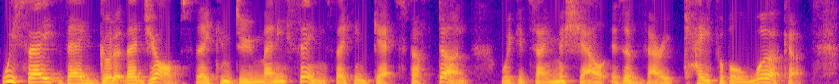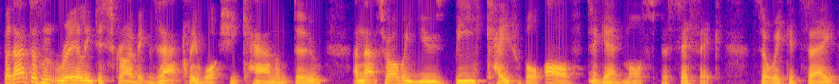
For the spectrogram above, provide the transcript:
we say they're good at their jobs. They can do many things. They can get stuff done. We could say Michelle is a very capable worker. But that doesn't really describe exactly what she can and do. And that's why we use be capable of to mm -hmm. get more specific. So we could say,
